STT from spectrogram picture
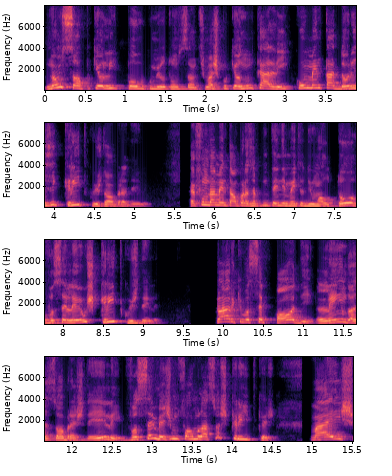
não só porque eu li pouco Milton Santos, mas porque eu nunca li comentadores e críticos da obra dele. É fundamental, por exemplo, no entendimento de um autor, você ler os críticos dele. Claro que você pode, lendo as obras dele, você mesmo formular suas críticas, mas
